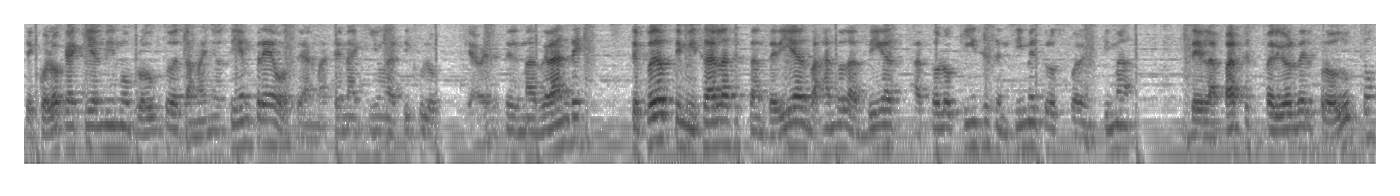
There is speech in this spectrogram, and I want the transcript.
Se coloca aquí el mismo producto de tamaño siempre o se almacena aquí un artículo que a veces es más grande. Se puede optimizar las estanterías bajando las vigas a solo 15 centímetros por encima de la parte superior del producto.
